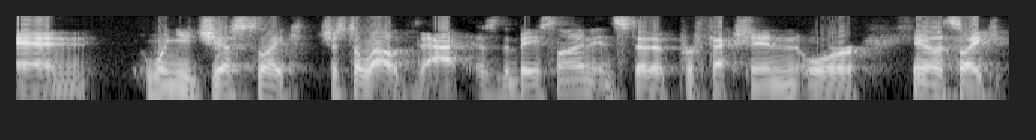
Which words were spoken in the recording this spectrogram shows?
And when you just like just allow that as the baseline instead of perfection or you know it's like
